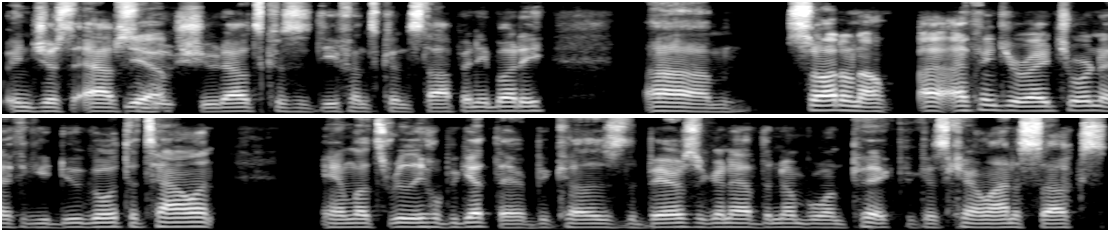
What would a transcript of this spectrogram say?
in just absolute shootouts because his defense couldn't stop anybody. Um, so I don't know. I, I think you're right, Jordan. I think you do go with the talent, and let's really hope we get there because the Bears are going to have the number one pick because Carolina sucks.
